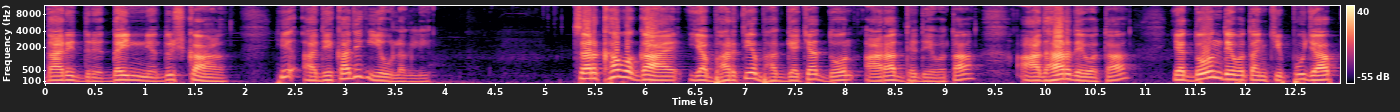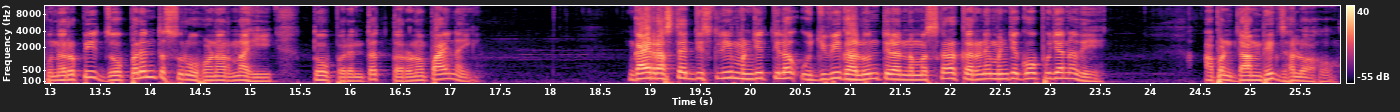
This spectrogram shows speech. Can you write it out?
दारिद्र्य दैन्य दुष्काळ ही अधिकाधिक येऊ लागली. चरखा व गाय या भारतीय भाग्याच्या दोन आराध्य देवता आधार देवता या दोन देवतांची पूजा पुनरपी जोपर्यंत सुरू होणार नाही तोपर्यंत तरुणोपाय नाही. गाय रस्त्यात दिसली म्हणजे तिला उजवी घालून तिला नमस्कार करणे म्हणजे गोपूजा नव्हे. आपण दांभिक झालो आहो.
